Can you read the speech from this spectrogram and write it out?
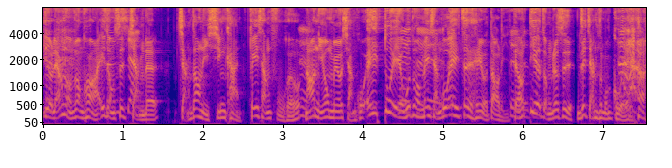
有两种状况啊，一种是讲的。讲到你心坎非常符合，然后你又没有想过，哎、欸，对我怎么没想过？哎、欸，这个很有道理。然后第二种就是你在讲什么鬼啊？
